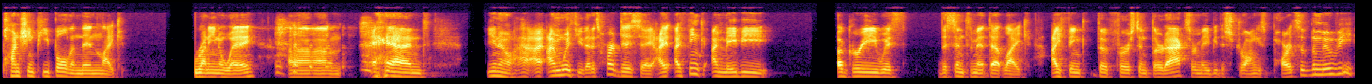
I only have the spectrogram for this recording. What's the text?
punching people and then like running away um and you know, I, I'm with you that it's hard to say. I, I think I maybe agree with the sentiment that like I think the first and third acts are maybe the strongest parts of the movie,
